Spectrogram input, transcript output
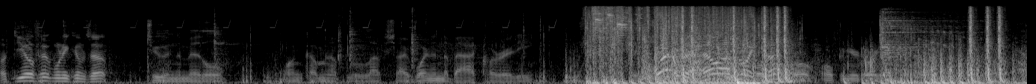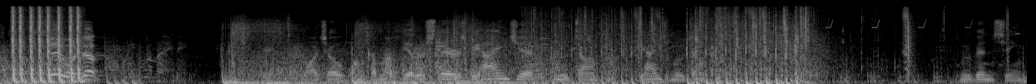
I'll deal with it when he comes up. Two in the middle. One coming up to the left side. One in the back already. What the hell? I'm like, huh? Whoa, open your door. Hey, what's up? Three remaining. Okay, watch out. One coming up the other stairs behind you, Mouton. Behind you, Mouton. Move in, scene.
